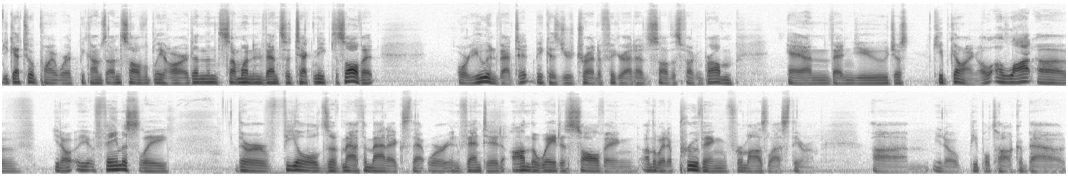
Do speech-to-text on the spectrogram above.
you get to a point where it becomes unsolvably hard and then someone invents a technique to solve it or you invent it because you're trying to figure out how to solve this fucking problem and then you just keep going. A, a lot of you know famously there are fields of mathematics that were invented on the way to solving on the way to proving Fermat's last theorem. Um, you know, people talk about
